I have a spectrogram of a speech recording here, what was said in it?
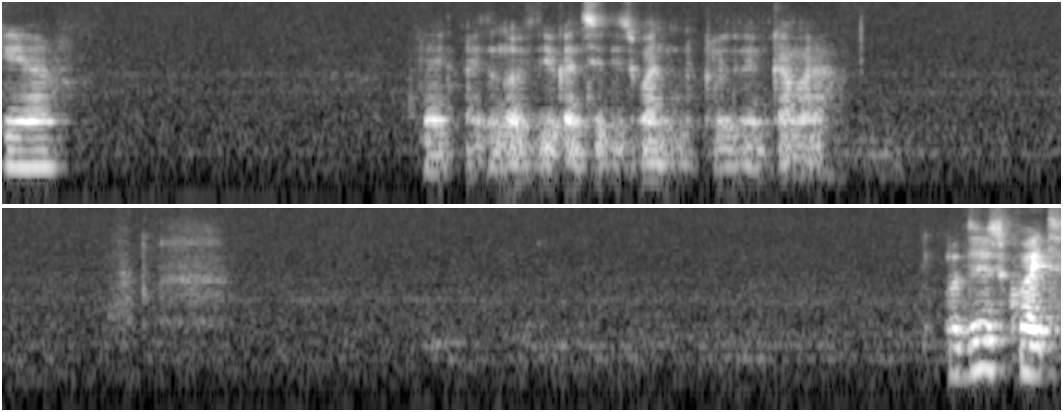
here okay I don't know if you can see this one clearly in camera. But this is quite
